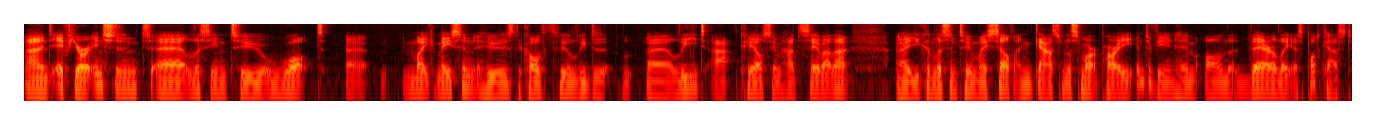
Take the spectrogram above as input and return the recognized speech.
And if you're interested in uh, listening to what uh, Mike Mason, who is the Call of Cthulhu lead, uh, lead at Chaosium, had to say about that, uh, you can listen to myself and Gaz from the Smart Party interviewing him on their latest podcast.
